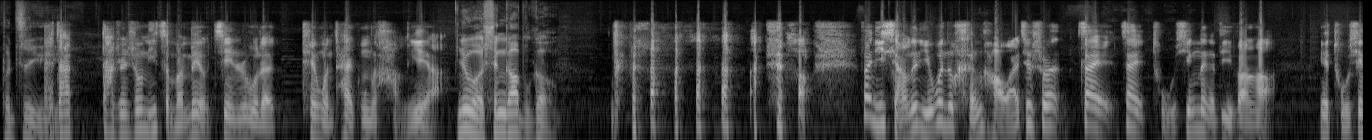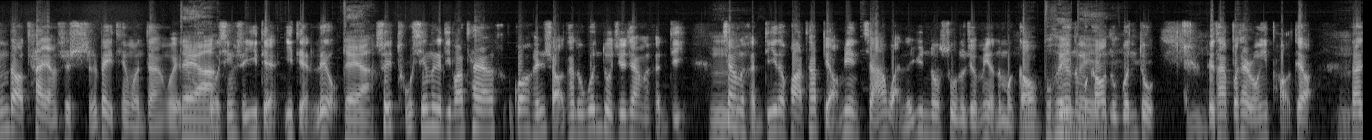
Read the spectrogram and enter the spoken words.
不至于。大大专兄，你怎么没有进入了天文太空的行业啊？因为我身高不够。好，那你想的，你问的很好啊，就说在在土星那个地方哈。因为土星到太阳是十倍天文单位，对啊，火星是一点一点六，对啊，所以土星那个地方太阳光很少，它的温度就降得很低，降得很低的话，它表面甲烷的运动速度就没有那么高，没有那么高的温度，所以它不太容易跑掉。那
